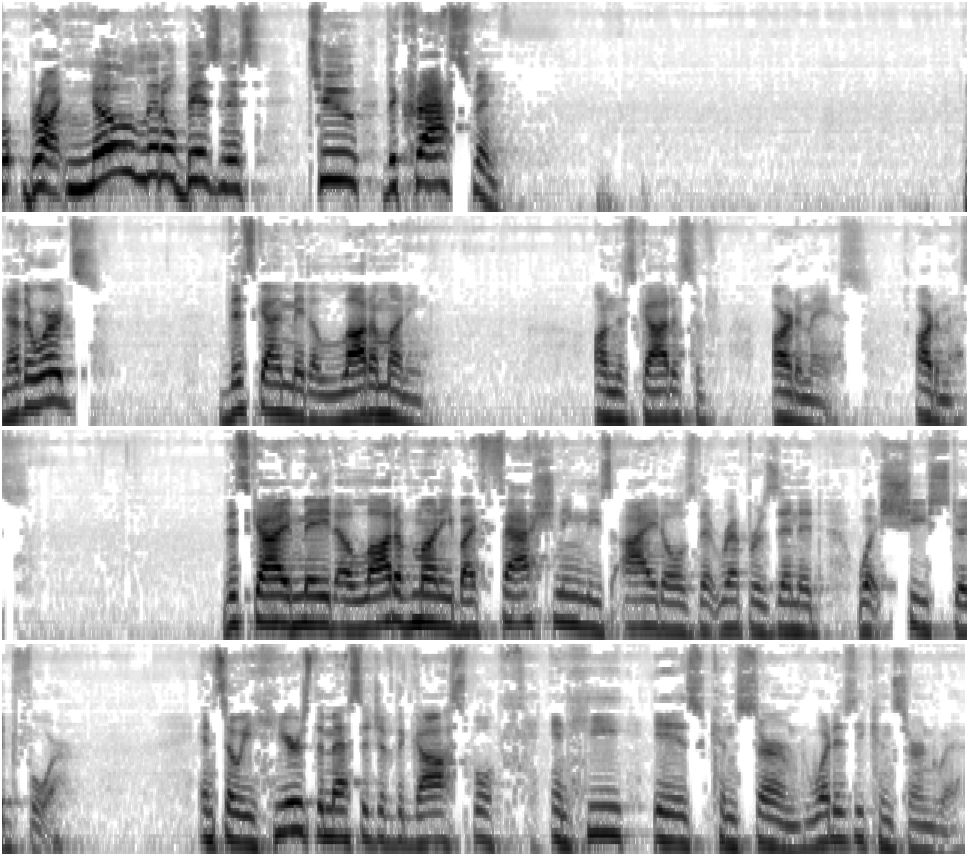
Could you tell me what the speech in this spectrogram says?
b- brought no little business to the craftsmen. In other words, this guy made a lot of money on this goddess of Artemis. Artemis. This guy made a lot of money by fashioning these idols that represented what she stood for. And so he hears the message of the gospel and he is concerned. What is he concerned with?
